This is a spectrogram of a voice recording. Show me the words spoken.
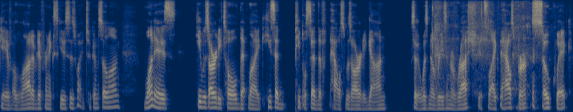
gave a lot of different excuses why it took him so long. One is he was already told that, like, he said people said the house was already gone. So there was no reason to rush. It's like the house burnt so quick.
